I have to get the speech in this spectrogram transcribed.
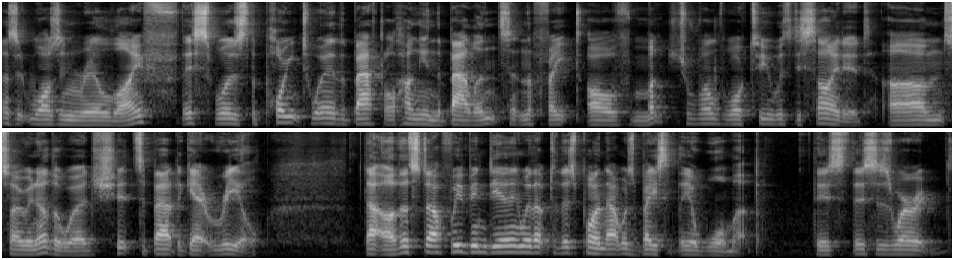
as it was in real life. This was the point where the battle hung in the balance and the fate of much of World War II was decided. Um, so, in other words, shit's about to get real. That other stuff we've been dealing with up to this point, that was basically a warm up. This this is where it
